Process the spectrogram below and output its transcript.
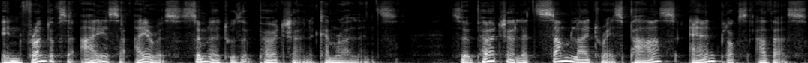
In front of the eye is the iris, similar to the aperture in a camera lens. The aperture lets some light rays pass and blocks others.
